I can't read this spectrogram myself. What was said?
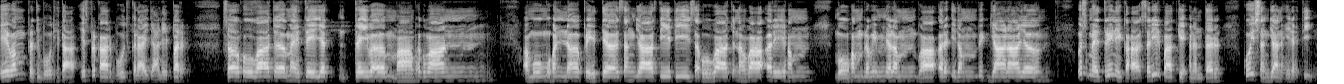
एवं प्रतिबोधिता इस प्रकार बोध कराए जाने पर स होवाच मैत्रेयत्रैव माँ भगवान। अमुमुहन्न प्रेत्य संज्ञास्ती स होवाच न वा अरेहम मोहम ब्रवीम्यलम वा अर इदम विज्ञानाय। उस मैत्री ने कहा, शरीरपात के अनंतर कोई संज्ञा नहीं रहती।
